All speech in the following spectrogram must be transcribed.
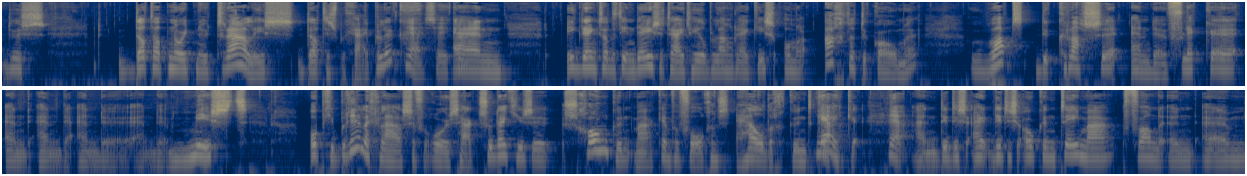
Dus dat dat nooit neutraal is, dat is begrijpelijk. ja zeker. En ik denk dat het in deze tijd heel belangrijk is om erachter te komen wat de krassen en de vlekken en, en, de, en, de, en de mist op je brillenglazen veroorzaakt, zodat je ze schoon kunt maken en vervolgens helder kunt kijken. ja, En dit is, dit is ook een thema van, een, ehm,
